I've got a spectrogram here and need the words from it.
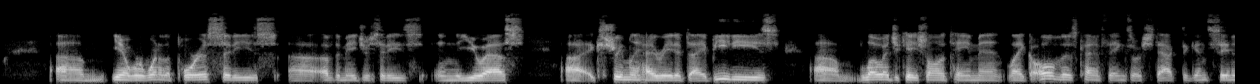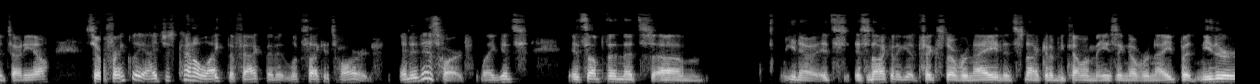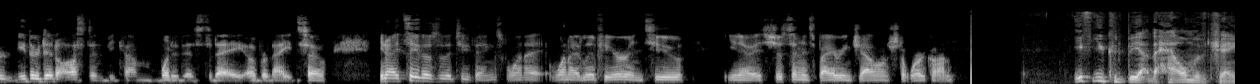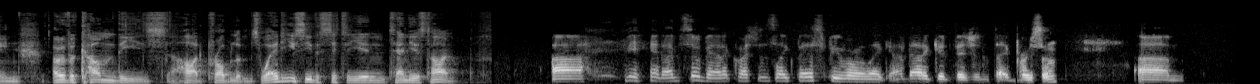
Um, you know, we're one of the poorest cities uh, of the major cities in the U.S. Uh, extremely high rate of diabetes, um, low educational attainment, like all of those kind of things are stacked against San Antonio. So frankly, I just kind of like the fact that it looks like it's hard, and it is hard. Like it's it's something that's um, you know it's it's not going to get fixed overnight. It's not going to become amazing overnight, but neither neither did Austin become what it is today overnight. So, you know, I'd say those are the two things. One, I one I live here, and two, you know, it's just an inspiring challenge to work on. If you could be at the helm of change, overcome these hard problems, where do you see the city in ten years' time? Uh, man, I'm so bad at questions like this. People are like, I'm not a good vision type person. Um,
